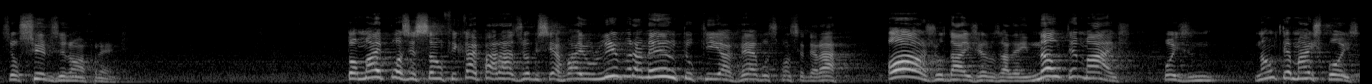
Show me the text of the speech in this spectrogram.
Seus filhos irão à frente. Tomai posição, ficai parados e observai o livramento que Yahvé vos concederá Ó Judá e Jerusalém, não temais, pois não temais, pois,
